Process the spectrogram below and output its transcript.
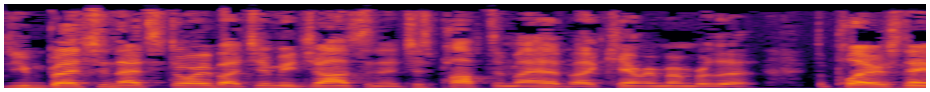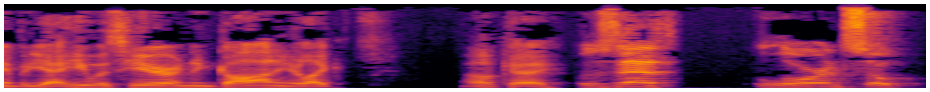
you mentioned that story about Jimmy Johnson. It just popped in my head, but I can't remember the the player's name. But yeah, he was here and then gone. And you're like, okay. Was that Lawrence? So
